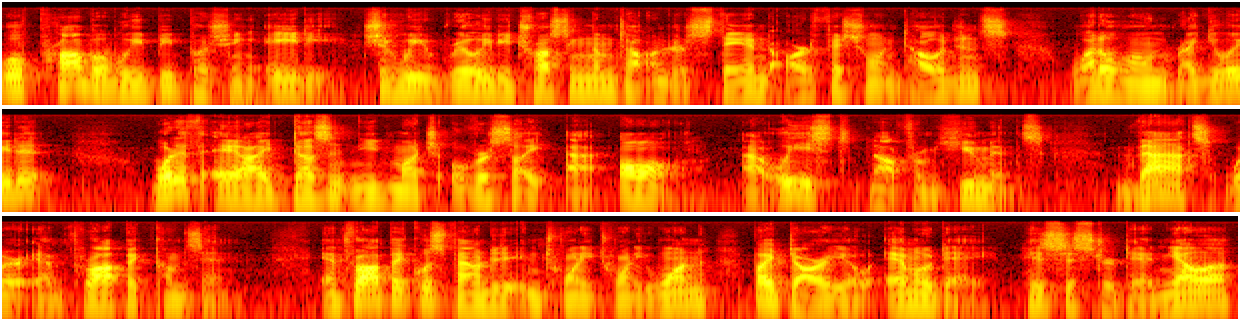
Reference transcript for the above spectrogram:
will probably be pushing 80. Should we really be trusting them to understand artificial intelligence, let alone regulate it? What if AI doesn't need much oversight at all? At least, not from humans. That's where Anthropic comes in. Anthropic was founded in 2021 by Dario Amodei, his sister Daniela,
